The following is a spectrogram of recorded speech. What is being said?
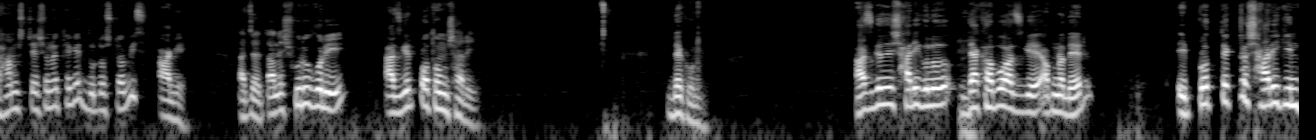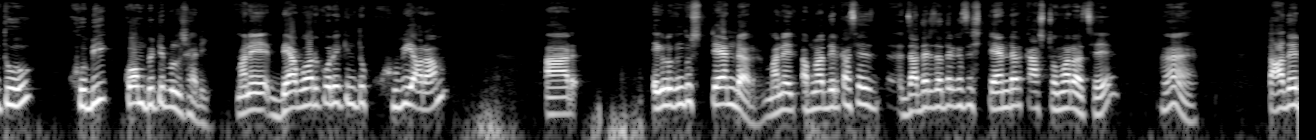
ধাম স্টেশনের থেকে দুটো স্টপিস আগে। আচ্ছা তাহলে শুরু করি আজকের প্রথম শাড়ি। দেখুন, আজকে যে শাড়িগুলো দেখাবো আজকে আপনাদের এই প্রত্যেকটা শাড়ি কিন্তু খুবই কমফর্টেবল শাড়ি। মানে ব্যবহার করে কিন্তু খুবই আরাম। আর এগুলো কিন্তু স্ট্যান্ডার্ড মানে আপনাদের কাছে, যাদের যাদের কাছে স্ট্যান্ডার্ড কাস্টমার আছে হ্যাঁ তাদের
